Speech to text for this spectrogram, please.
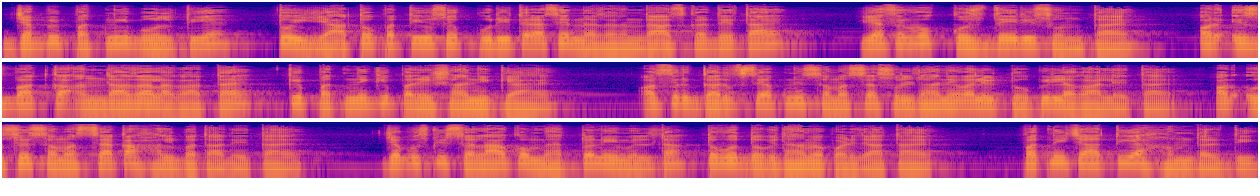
जब भी पत्नी बोलती है तो या तो पति उसे पूरी तरह से नजरअंदाज कर देता है, या फिर वो कुछ देर ही सुनता है और इस बात का अंदाज़ा लगाता है कि पत्नी की परेशानी क्या है और फिर गर्व से अपनी समस्या सुलझाने वाली टोपी लगा लेता है और उसे समस्या का हल बता देता है। जब उसकी सलाह को महत्व नहीं मिलता तो वो दुविधा में पड़ जाता है। पत्नी चाहती है हमदर्दी,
